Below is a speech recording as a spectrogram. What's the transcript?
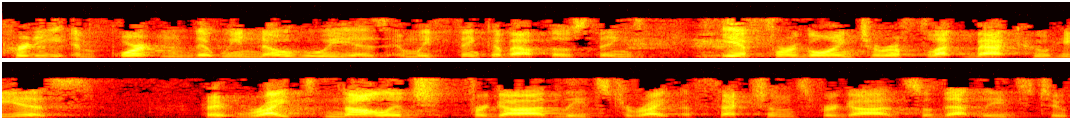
pretty important that we know who He is and we think about those things if we're going to reflect back who He is. Right? right knowledge for God leads to right affections for God, so that leads to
